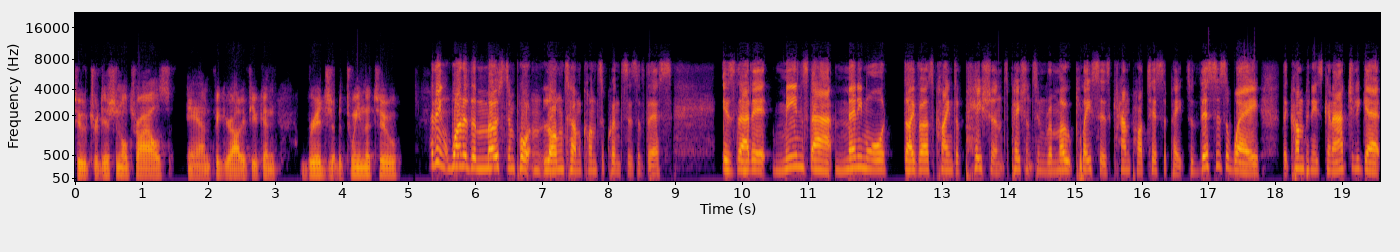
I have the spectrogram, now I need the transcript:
to traditional trials, and figure out if you can bridge between the two. I think one of the most important long term consequences of this is that it means that many more diverse kinds of patients, patients in remote places can participate. So this is a way that companies can actually get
